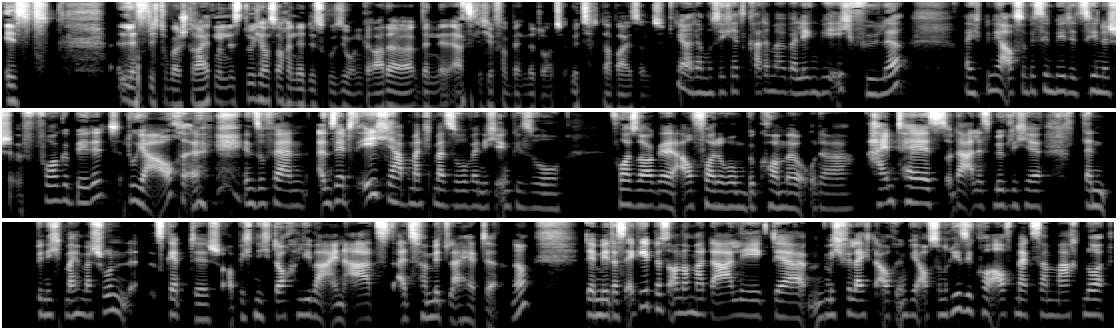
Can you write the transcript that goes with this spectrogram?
ist, lässt sich darüber streiten und ist durchaus auch in der Diskussion, gerade wenn ärztliche Verbände dort mit dabei sind. Ja, da muss ich jetzt gerade mal überlegen, wie ich fühle. Ich bin ja auch so ein bisschen medizinisch vorgebildet. Du ja auch. Insofern, also selbst ich habe manchmal so, wenn ich irgendwie so Vorsorgeaufforderungen bekomme oder Heimtests oder alles Mögliche, dann bin ich manchmal schon skeptisch, ob ich nicht doch lieber einen Arzt als Vermittler hätte, ne? der mir das Ergebnis auch nochmal darlegt, der mich vielleicht auch irgendwie auf so ein Risiko aufmerksam macht. Nur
